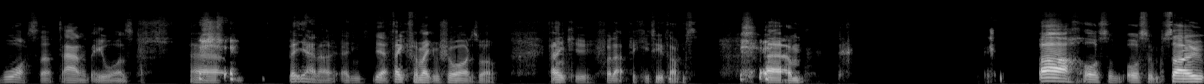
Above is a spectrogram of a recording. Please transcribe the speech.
what a talent he was. Um, but yeah, no, and yeah, thank you for making me feel as well. Thank you for that, Vicky Two Thumbs. Um, ah, awesome, awesome. So,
